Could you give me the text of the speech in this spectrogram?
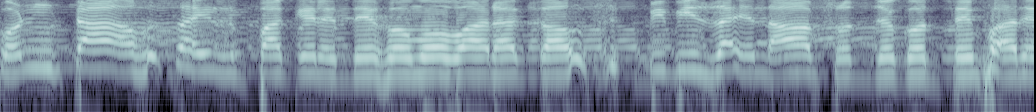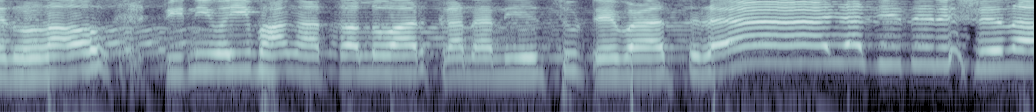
কোনটা হুসাইন পাকের দেহ মোবারকাও বিবি জাইনাব সহ্য করতে পারেন নাও তিনি ওই ভাঙা তলোয়ার কানা নিয়ে ছুটে বেড়াচ্ছেন। "এই ইয়াজিদের সেনা,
